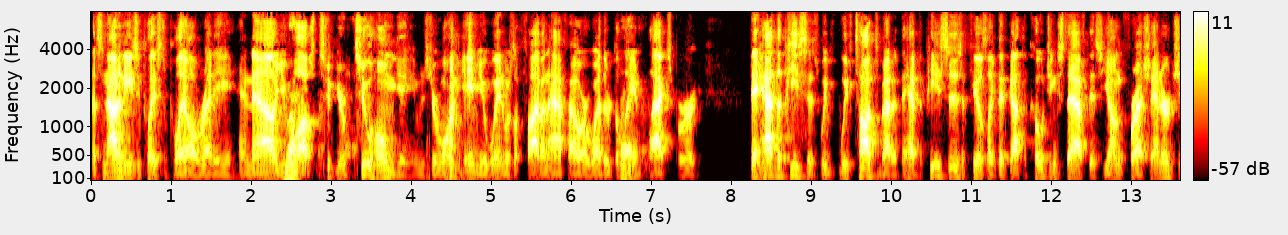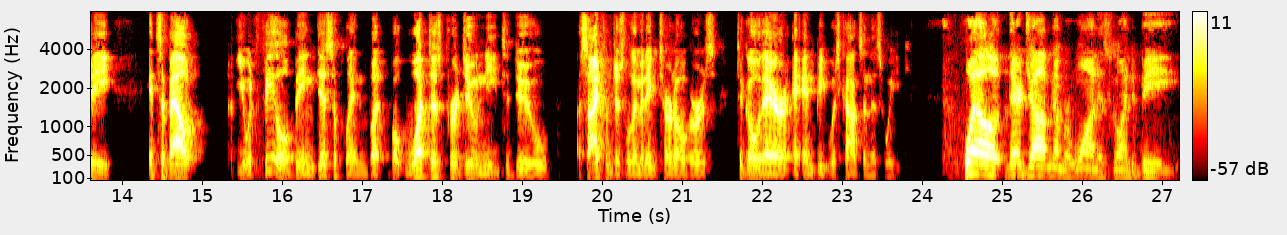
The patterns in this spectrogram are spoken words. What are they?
that's not an easy place to play already. And now you've Right. lost two, your two home games. Your one game you win was a five and a half hour weather delay in Blacksburg. They had the pieces. We've we've talked about it. They have the pieces. It feels like they've got the coaching staff, this young, fresh energy. It's about you would feel being disciplined, but but what does Purdue need to do aside from just limiting turnovers to go there and, and beat Wisconsin this week? Well, their job number one is going to be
